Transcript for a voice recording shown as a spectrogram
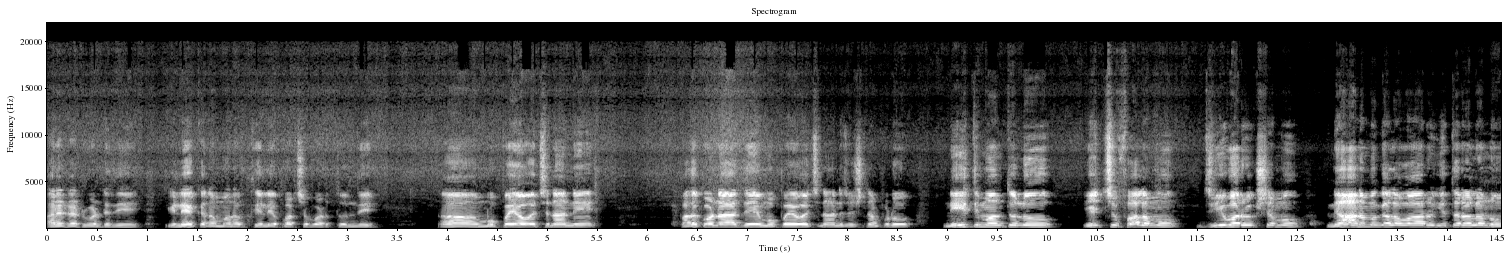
అనేటటువంటిది ఈ లేఖనం మనకు తెలియపరచబడుతుంది. ముప్పయో వచనాన్ని పదకొండో అధ్యాయం ముప్పై వచనాన్ని చూసినప్పుడు నీతిమంతులు ఇచ్చు ఫలము జీవవృక్షము జ్ఞానము గలవారు ఇతరులను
